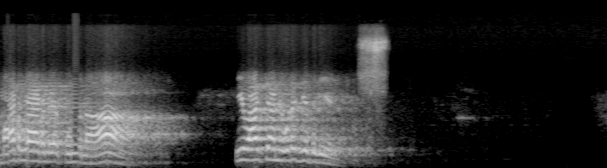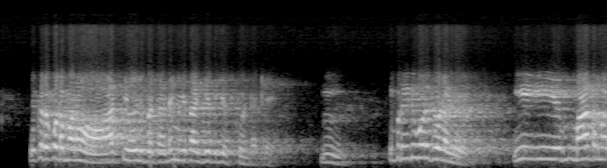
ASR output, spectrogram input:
మాట్లాడలేకుండా ఈ వాక్యాన్ని కూడా గీత గీయండి ఇక్కడ కూడా మనం అట్టి వదిలిపెట్టండి మిగతా గీత గీసుకోండి అట్లే. ఇప్పుడు ఇది కూడా చూడండి. ఈ ఈ మాటను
